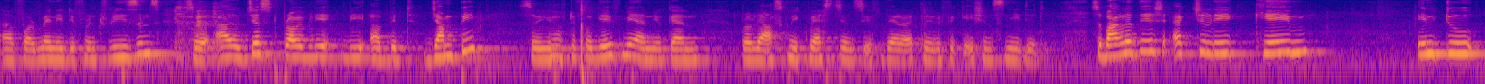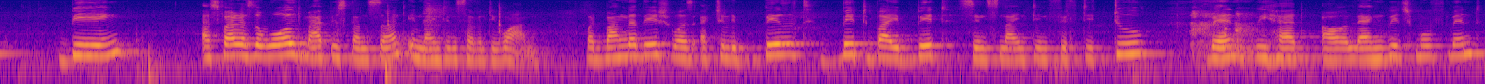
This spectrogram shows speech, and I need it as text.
uh, for many different reasons. So I'll just probably be a bit jumpy, so you have to forgive me and you can probably ask me questions if there are clarifications needed. So Bangladesh actually came into being as far as the world map is concerned in 1971. But Bangladesh was actually built bit by bit since 1952 when we had our language movement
